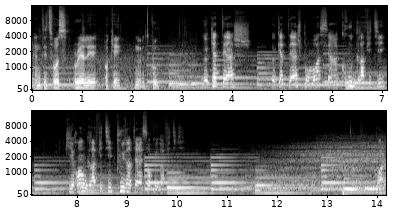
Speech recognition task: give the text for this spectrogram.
And it was really okay, cool. Le 4TH, le 4TH pour moi c'est un crew de graffiti qui rend le graffiti plus intéressant que le graffiti. Voilà.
